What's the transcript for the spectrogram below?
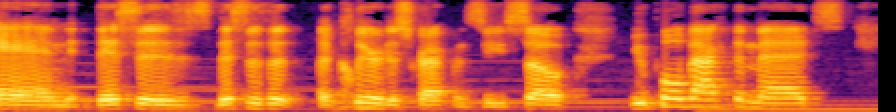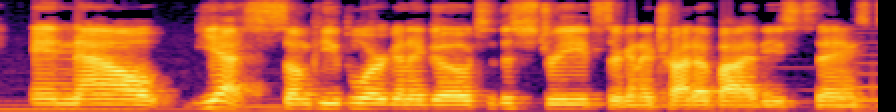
and this is this is a, a, clear discrepancy. So you pull back the meds and now yes some people are going to go to the streets they're going to try to buy these things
